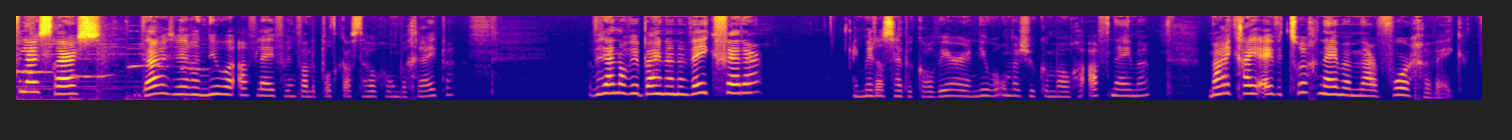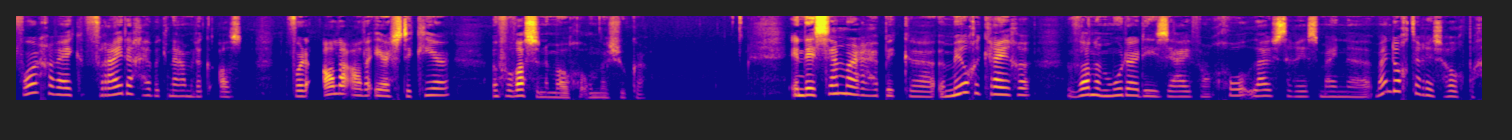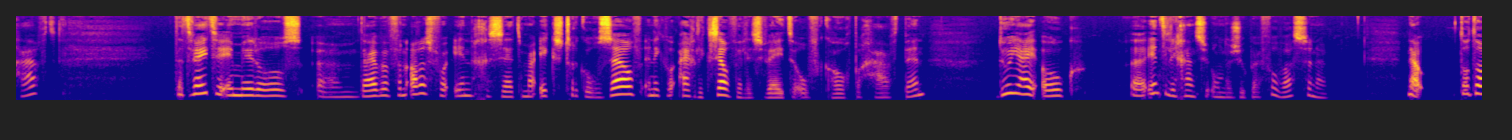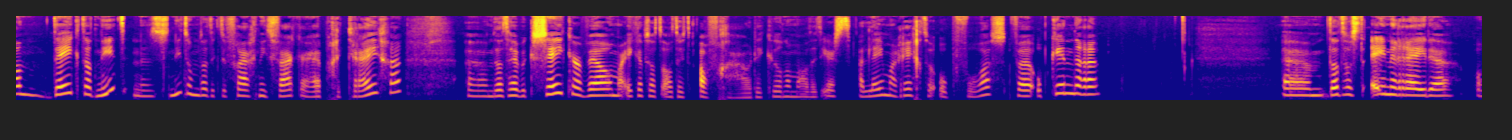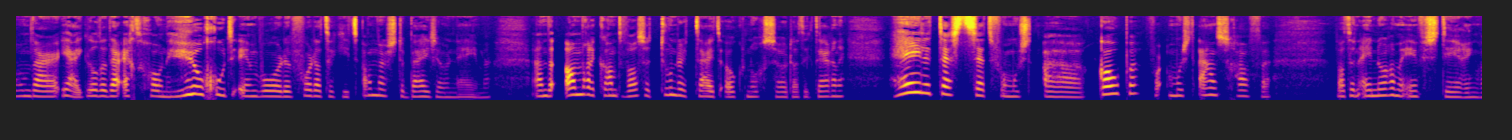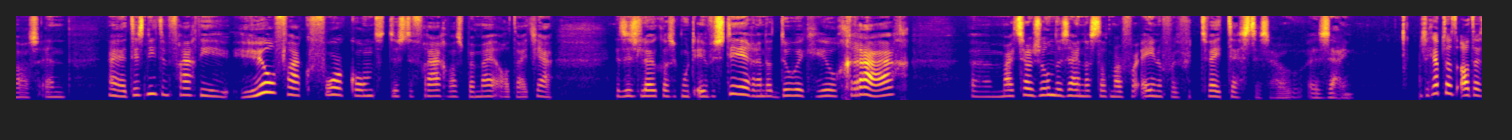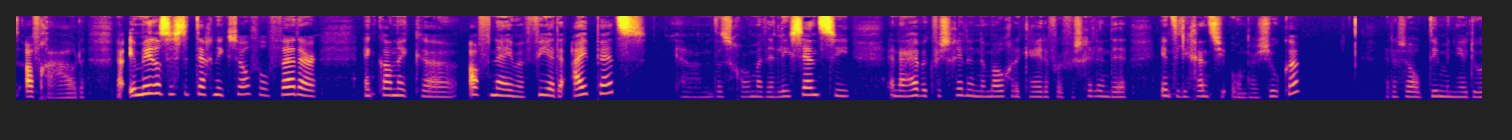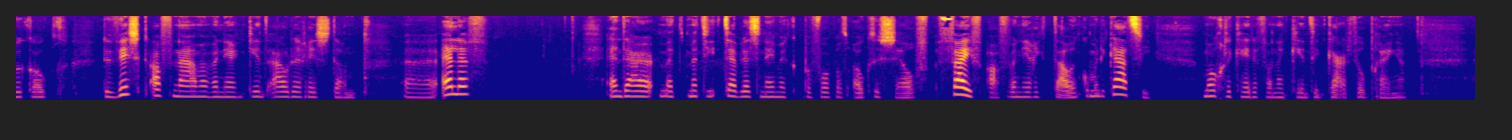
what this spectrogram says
Lieve luisteraars, daar is weer een nieuwe aflevering van de podcast Hoog Onbegrepen. We zijn alweer bijna een week verder. Inmiddels heb ik alweer nieuwe onderzoeken mogen afnemen. Maar ik ga je even terugnemen naar vorige week. Vorige week vrijdag heb ik namelijk als voor de allereerste keer een volwassene mogen onderzoeken. In december heb ik uh, een mail gekregen van een moeder die zei van... Goh, luister eens, mijn, uh, mijn dochter is hoogbegaafd. Dat weten we inmiddels. Um, daar hebben we van alles voor ingezet. Maar ik strukkel zelf en ik wil eigenlijk zelf wel eens weten of ik hoogbegaafd ben. Doe jij ook uh, intelligentieonderzoek bij volwassenen? Nou, tot dan deed ik dat niet. Dat is niet omdat ik de vraag niet vaker heb gekregen. Um, dat heb ik zeker wel, maar ik heb dat altijd afgehouden. Ik wilde me altijd eerst alleen maar richten op, volwassen, uh, op kinderen. Um, dat was de ene reden om daar, ja, ik wilde daar echt gewoon heel goed in worden voordat ik iets anders erbij zou nemen. Aan de andere kant was het toen de tijd ook nog zo dat ik daar een hele testset voor moest uh, kopen, moest aanschaffen. Wat een enorme investering was. En nou het is niet een vraag die heel vaak voorkomt. Dus de vraag was bij mij altijd: ja, het is leuk als ik moet investeren en dat doe ik heel graag. Uh, maar het zou zonde zijn als dat maar voor één of voor twee testen zou uh, zijn. Dus ik heb dat altijd afgehouden. Nou, inmiddels is de techniek zoveel verder en kan ik uh, afnemen via de iPads. Dat is gewoon met een licentie. En daar heb ik verschillende mogelijkheden voor verschillende intelligentieonderzoeken. En dus op die manier doe ik ook de wiskafname wanneer een kind ouder is dan uh, 11. En daar met, met die tablets neem ik bijvoorbeeld ook de zelf 5 af wanneer ik taal- en communicatie mogelijkheden van een kind in kaart wil brengen.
